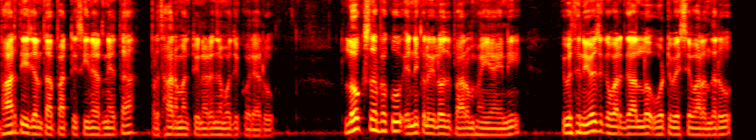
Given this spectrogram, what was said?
భారతీయ జనతా పార్టీ సీనియర్ నేత ప్రధానమంత్రి నరేంద్ర మోదీ కోరారు. లోక్సభకు ఎన్నికలు ఈరోజు ప్రారంభమయ్యాయని వివిధ నియోజకవర్గాల్లో ఓటు వేసే వారందరూ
